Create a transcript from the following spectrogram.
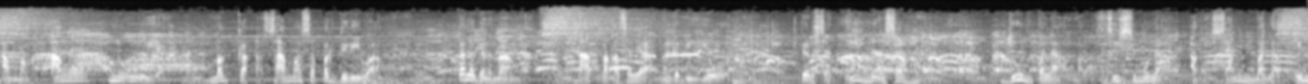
ang mga amo nuuy magkakasama sa pagdiriwang. Talaga namang napakasaya ng gabi yun. Pero sa di naasahan, doon pala magsisimula ang isang malabim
